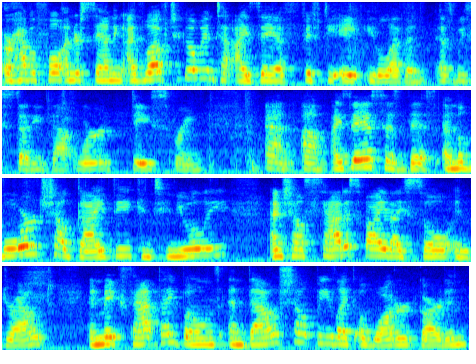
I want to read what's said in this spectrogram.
or have a full understanding. I'd love to go into Isaiah 58 11 as we studied that word, day spring. And um, Isaiah says this And the Lord shall guide thee continually, and shall satisfy thy soul in drought, and make fat thy bones, and thou shalt be like a watered garden,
